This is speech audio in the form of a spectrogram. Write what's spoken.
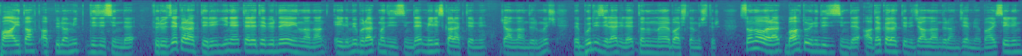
Payitaht Abdülhamit dizisinde Firuze karakteri yine TRT1'de yayınlanan Elimi Bırakma dizisinde Melis karakterini canlandırmış ve bu diziler ile tanınmaya başlamıştır. Son olarak Baht Oyunu dizisinde Ada karakterini canlandıran Cemre Baysel'in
